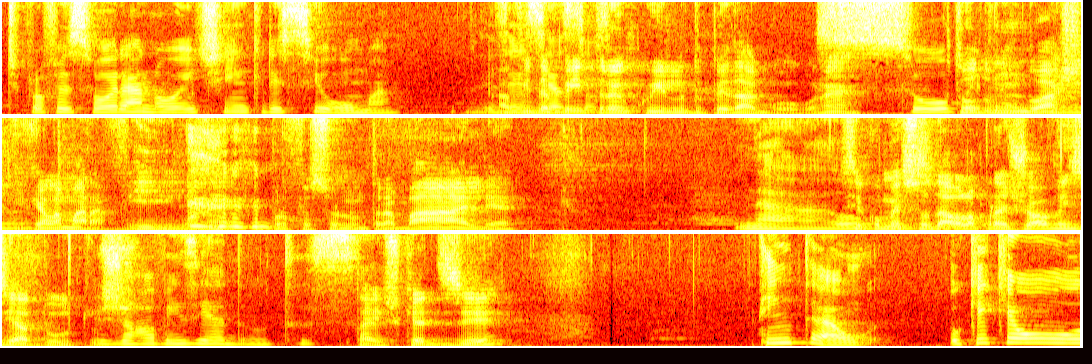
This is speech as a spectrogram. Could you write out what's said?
de professora à noite em Criciúma. A vida Exercia bem su- tranquila do pedagogo, né? Super Todo mundo tranquila. acha que é aquela maravilha, né? Que o professor não trabalha. Não. Você começou a dar aula para jovens e adultos. Jovens e adultos. Tá, isso quer dizer? Então, o que que eu...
